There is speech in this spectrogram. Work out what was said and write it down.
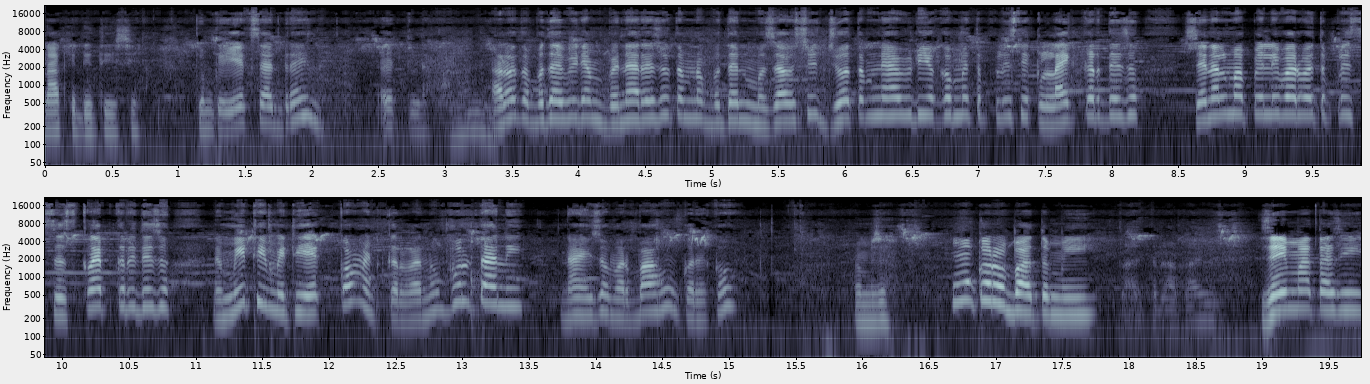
નાખી દીધી છે. કેમ કે એક સાઈડ રહી ને, એટલે. હાલો, તો બધા વીડિયો બના રહેજો, તમને બધાને મજા આવશે. જો તમને આ વીડિયો ગમે તો પ્લીઝ એક લાઇક કરી દેજો. ચેનલમાં પહેલી વાર હોય તો પ્લીઝ સબસ્ક્રાઈબ કરી દેજો. ને મીઠી મીઠી એક કોમેન્ટ કરવાનું ભૂલતા નહીં. ના, એ જો મારા બા શું કરે કહું? સમજો? શું કરો બા તમે? જય માતાજી.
